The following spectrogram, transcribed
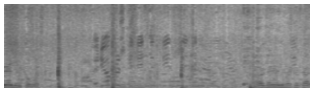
Говядинка у вас? Ребрышки 230. А говядина какая?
